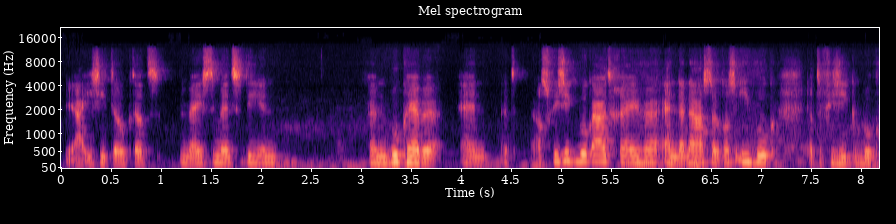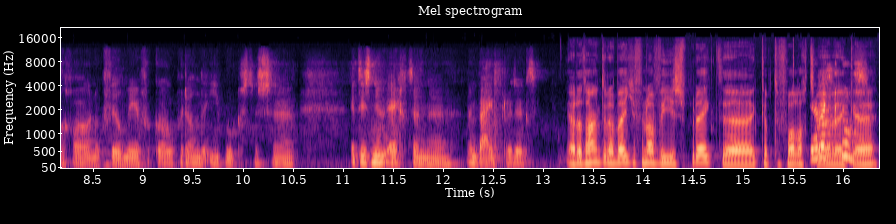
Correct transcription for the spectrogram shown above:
ja, je ziet ook dat de meeste mensen die een, een boek hebben en het als fysiek boek uitgeven en daarnaast ook als e-book, dat de fysieke boeken gewoon ook veel meer verkopen dan de e-books. Dus uh, het is nu echt een, uh, een bijproduct. Ja, dat hangt er een beetje vanaf wie je spreekt. Uh, ik heb toevallig twee, weken,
